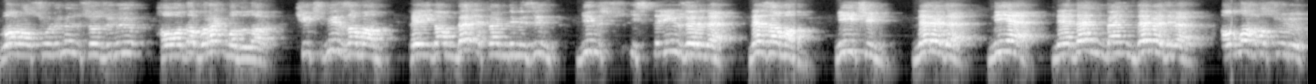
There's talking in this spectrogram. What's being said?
ve Resulünün sözünü havada bırakmadılar. Hiçbir zaman Peygamber Efendimizin bir isteği üzerine ne zaman, niçin, nerede, niye, neden ben demediler. Allah Resulü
